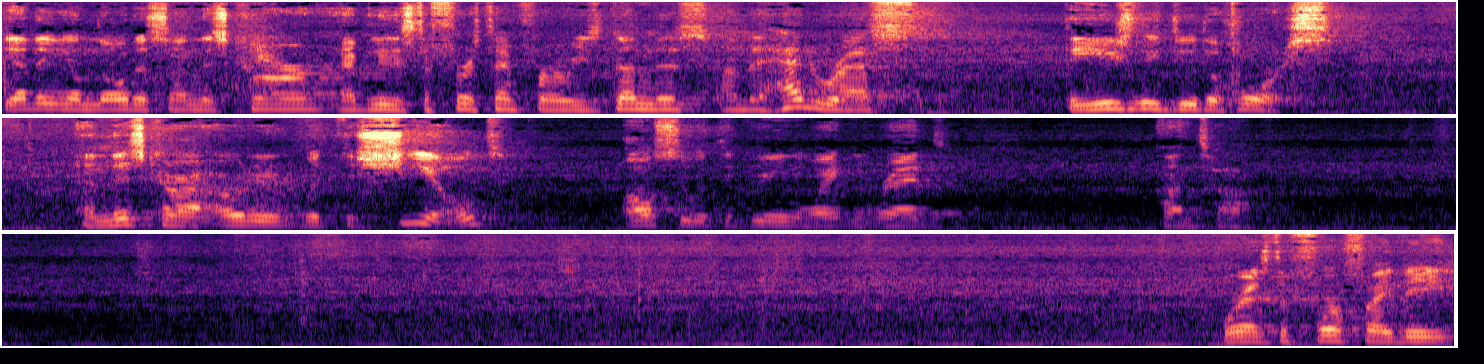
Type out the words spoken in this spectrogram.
The other thing you'll notice on this car, I believe it's the first time Ferrari's done this, on the headrest, they usually do the horse. And this car I ordered with the shield, also with the green, white, and red on top. Whereas the 458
